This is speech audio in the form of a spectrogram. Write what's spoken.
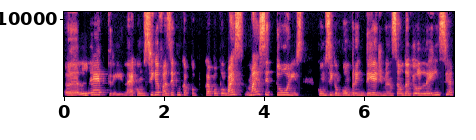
uh, letre, né, consiga fazer com que, a, mais, mais setores consigam compreender a dimensão da violência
